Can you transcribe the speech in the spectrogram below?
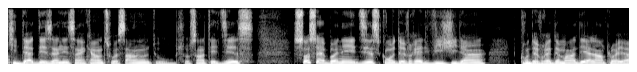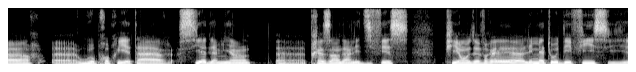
qui date des années 50, 60 ou 70, ça, c'est un bon indice qu'on devrait être vigilant, qu'on devrait demander à l'employeur euh, ou au propriétaire s'il y a de l'amiante euh, présent dans l'édifice Puis on devrait les mettre au défi si,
